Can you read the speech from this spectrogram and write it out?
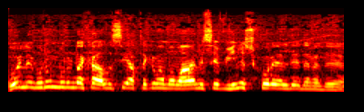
Golle burun buruna kaldı siyah takım ama maalesef yine skor elde edemedi.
